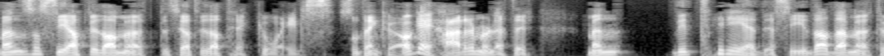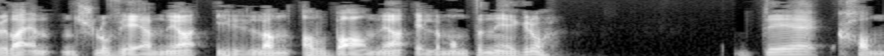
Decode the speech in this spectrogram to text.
Men så si at vi da møtes, si at vi da trekker Wales. Så tenker vi ok, her er det muligheter. Men de tredje sida, der møter vi da enten Slovenia, Irland, Albania eller Montenegro. Det kan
